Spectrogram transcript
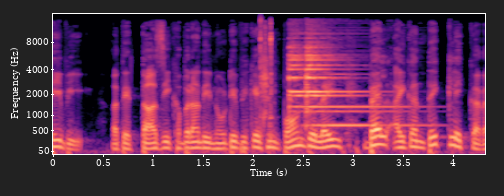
ਟੀਵੀ ਅਤੇ ਤਾਜ਼ੀ ਖਬਰਾਂ ਦੀ ਨੋਟੀਫਿਕੇਸ਼ਨ ਪਾਉਣ ਦੇ ਲਈ ਬੈਲ ਆਈਕਨ ਤੇ ਕਲਿੱਕ ਕਰੋ।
